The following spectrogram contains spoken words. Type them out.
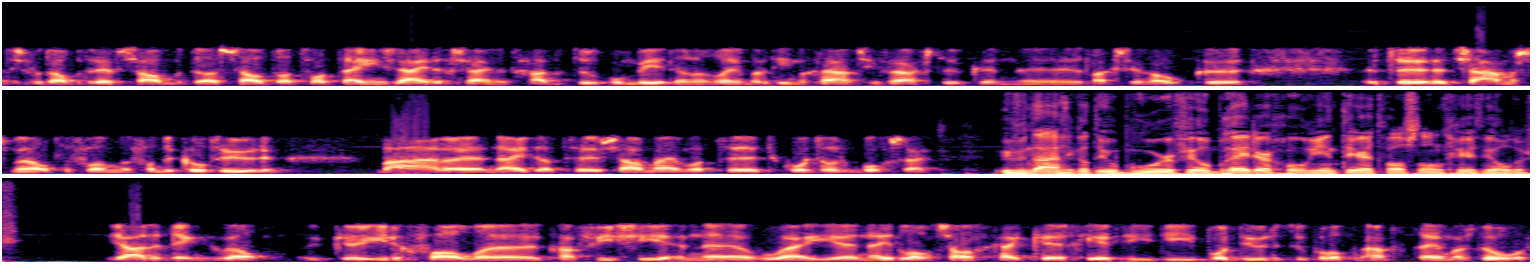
dus wat dat betreft zou, dat, wat eenzijdig zijn. Het gaat natuurlijk om meer dan alleen maar het immigratievraagstuk en laat ik zeggen ook het, het samensmelten van, van de culturen. Maar nee, dat zou mij wat te kort door de bocht zijn. U vindt eigenlijk dat uw broer veel breder georiënteerd was dan Geert Wilders? Ja, dat denk ik wel. Ik, in ieder geval qua visie en hoe hij Nederland zag. Kijk, Geert die, die borduurt natuurlijk wel op een aantal thema's door.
